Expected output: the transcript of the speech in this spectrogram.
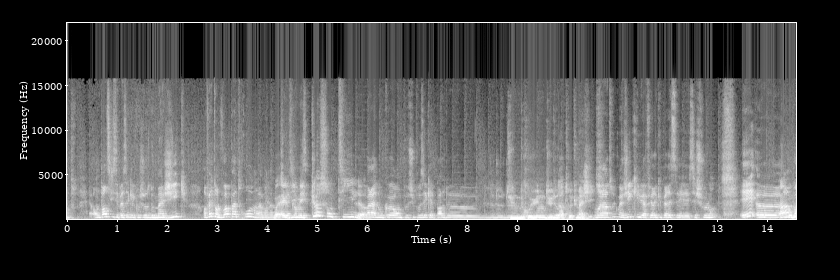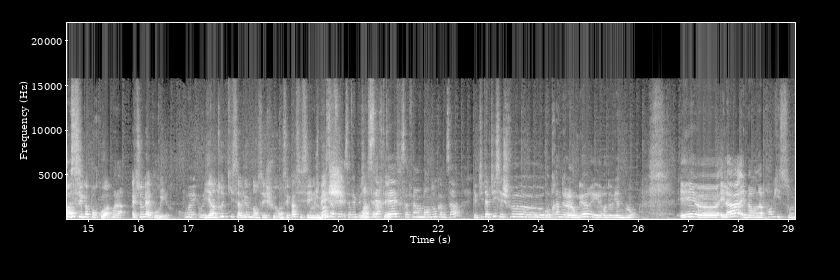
on pense qu'il s'est passé quelque chose de magique. En fait, on le voit pas trop dans la bande-annonce. Ouais, elle dit comme- mais que sont-ils? Voilà, donc euh, on peut supposer qu'elle parle de. D'une rune, de- d'un truc magique. Voilà, un truc magique qui lui a fait récupérer ses, ses cheveux longs. Et. Euh, un moment, on impossible- sait pas pourquoi, Voilà, elle se met à courir. ouais. Il y a un truc qui s'allume dans ses cheveux. On sait pas si c'est une Je pense que ça mèche. fait, ça fait plus ou un un serre-tête. serre-tête, ça fait un bandeau comme ça, et petit à petit ses cheveux reprennent de la longueur et redeviennent blonds. Et, euh, et là, eh ben, on apprend qu'ils sont.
